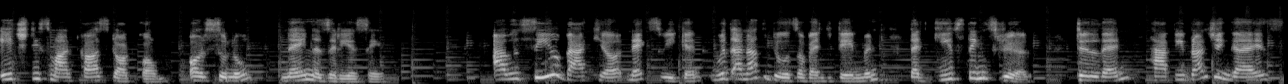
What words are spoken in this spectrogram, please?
htsmartcast.com Suno सुनो Nazariya Se. I will see you back here next weekend with another dose of entertainment that keeps things real. Till then, happy brunching, guys!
